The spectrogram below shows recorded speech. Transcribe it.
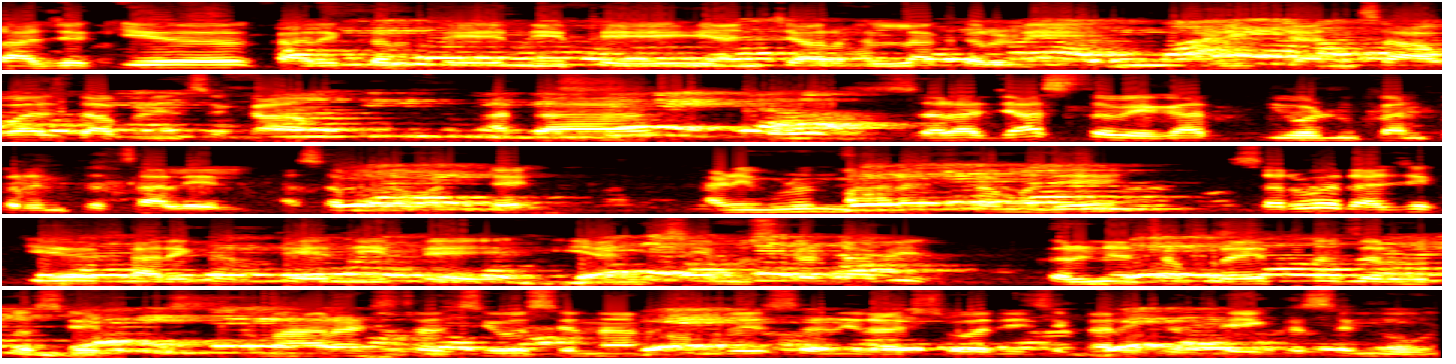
राजकीय कार्यकर्ते नेते यांच्यावर हल्ला करणे आणि त्यांचा आवाज दाबण्याचं काम. आता जरा जास्त वेगात निवडणुकांपर्यंत चालेल असं मला वाटतंय. आणि म्हणून महाराष्ट्रामध्ये सर्व राजकीय कार्यकर्ते नेते यांची मुस्कटावी करण्याचा प्रयत्न जर होत असेल महाराष्ट्रात शिवसेना काँग्रेस आणि राष्ट्रवादीचे कार्यकर्ते एकसंघ होऊन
